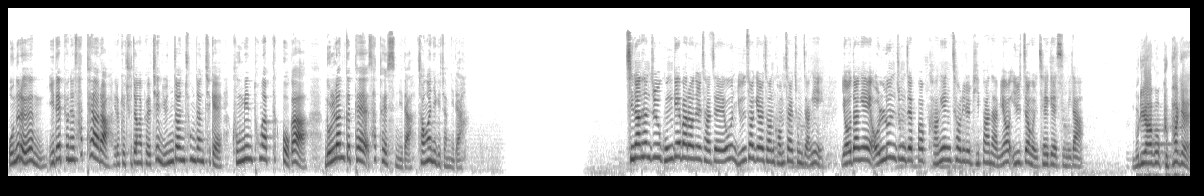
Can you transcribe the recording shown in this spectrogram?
오늘은 이 대표는 사퇴하라 이렇게 주장을 펼친 윤 전 총장 측의 국민통합특보가 논란 끝에 사퇴했습니다. 정한희 기자입니다. 지난 한 주 공개 발언을 자제해온 윤석열 전 검찰총장이 여당의 언론중재법 강행 처리를 비판하며 일정을 재개했습니다. 무리하고 급하게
